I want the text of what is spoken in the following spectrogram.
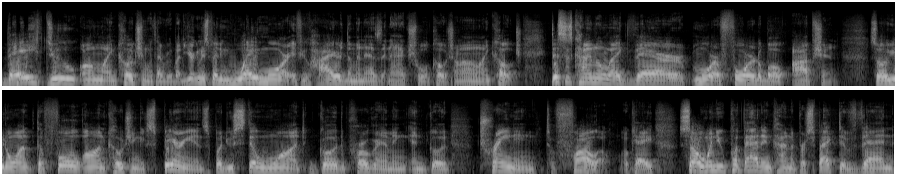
they do online coaching with everybody. You're going to be spending way more if you hired them and as an actual coach, an online coach. This is kind of like their more affordable option. So you don't want the full on coaching experience, but you still want good programming and good training to follow. Okay. So when you put that in kind of perspective, then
